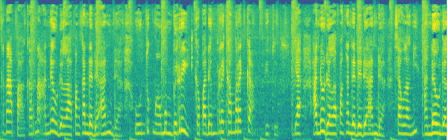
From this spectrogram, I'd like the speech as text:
Kenapa? Karena Anda udah lapangkan dada Anda untuk mau memberi kepada mereka-mereka gitu. Ya, Anda udah lapangkan dada Anda. Saya ulangi, Anda udah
